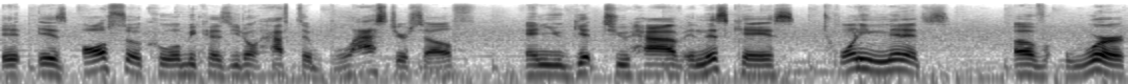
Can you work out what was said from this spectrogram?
It is also cool because you don't have to blast yourself and you get to have, in this case, 20 minutes of work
